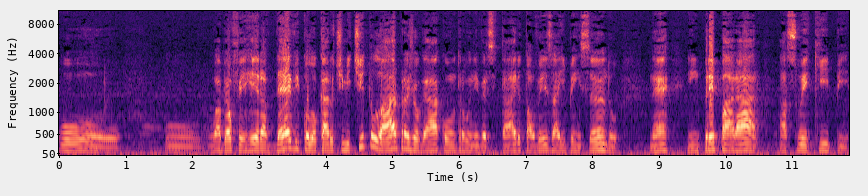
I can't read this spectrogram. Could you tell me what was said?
o, o, o, Abel Ferreira deve colocar o time titular para jogar contra o Universitário, talvez aí pensando né, em preparar a sua equipe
